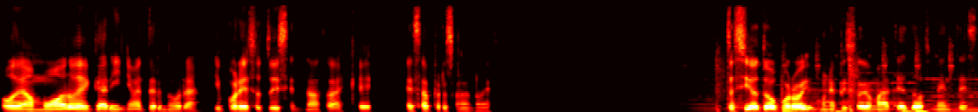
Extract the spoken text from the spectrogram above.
o de amor o de cariño, de ternura, y por eso tú dices, no, sabes que esa persona no es. Esto ha sido todo por hoy, un episodio más de Dos Mentes.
